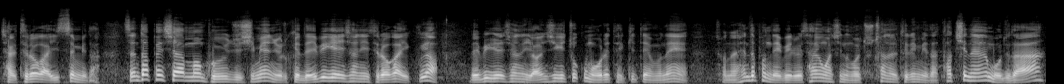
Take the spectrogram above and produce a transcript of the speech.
잘 들어가 있습니다. 센터 패시 한번 보여주시면 이렇게 내비게이션이 들어가 있고요. 내비게이션은 연식이 조금 오래됐기 때문에 저는 핸드폰 내비를 사용하시는 걸 추천을 드립니다. 터치는 모두 다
